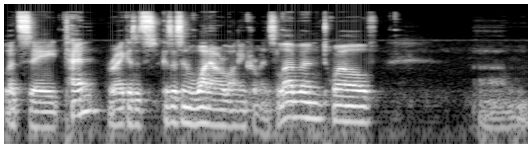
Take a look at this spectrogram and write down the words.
let's say 10, right? Because it's because it's in one hour long increments. 11, 12, um,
